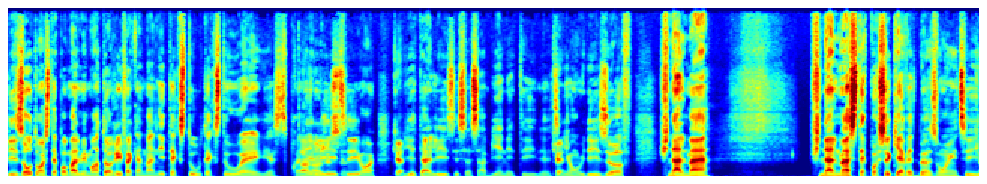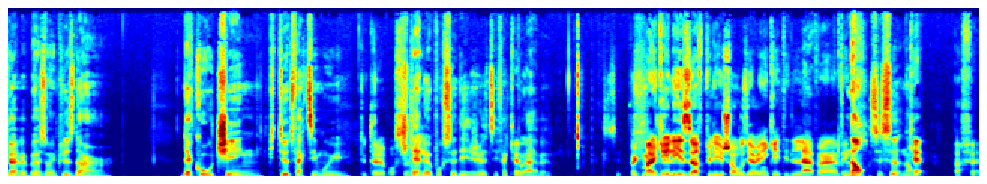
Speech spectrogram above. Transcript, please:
les autres, ouais, c'était pas mal mes mentorés. Fait qu'à un moment donné, texto, texto, hey, prenez-les, tu sais, ouais. Il est allé, c'est ça, ça a bien été. là. Ils ont eu des offres. Finalement, finalement, c'était pas ça qu'ils avaient besoin, tu sais. Ils avaient besoin plus d'un de coaching, puis tout. Fait que, moi, Tout était là pour ça. j'étais là pour ça déjà, tu sais. Que, Fait que malgré les offres puis les choses, il n'y a rien qui a été de l'avant avec. Non, c'est ça, non. OK. Parfait.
